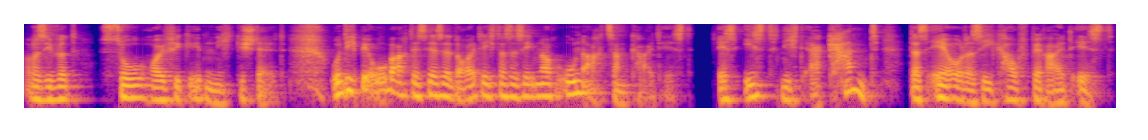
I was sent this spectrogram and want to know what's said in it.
Aber sie wird so häufig eben nicht gestellt. Und ich beobachte sehr, sehr deutlich, dass es eben auch Unachtsamkeit ist. Es ist nicht erkannt, dass er oder sie kaufbereit ist.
